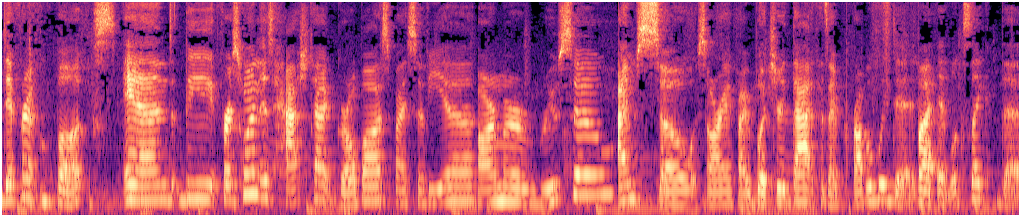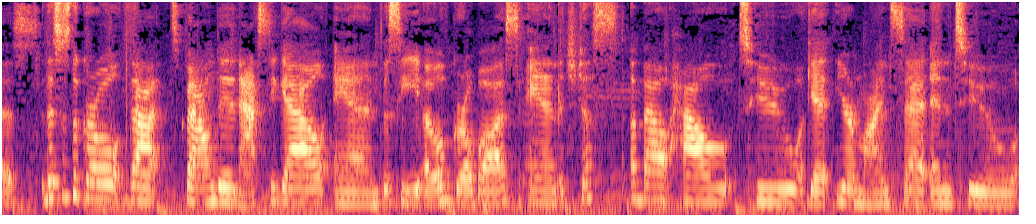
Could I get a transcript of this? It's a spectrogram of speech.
different books and the first one is hashtag girl boss by sophia amoruso i'm so sorry if i butchered that because i probably did but it looks like this. This is the girl that founded nasty gal and the ceo of girl boss and it's just about how to get your mindset into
